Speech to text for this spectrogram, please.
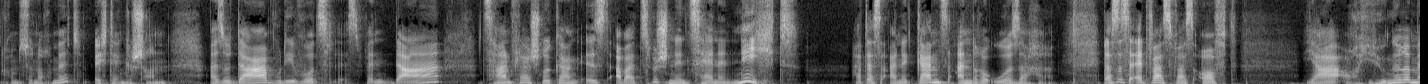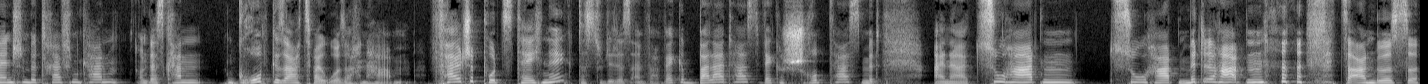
Kommst du noch mit? Ich denke schon. Also da, wo die Wurzel ist. Wenn da Zahnfleischrückgang ist, aber zwischen den Zähnen nicht, hat das eine ganz andere Ursache. Das ist etwas, was oft ja auch jüngere Menschen betreffen kann. Und das kann grob gesagt zwei Ursachen haben. Falsche Putztechnik, dass du dir das einfach weggeballert hast, weggeschrubbt hast mit einer zu harten zu harten, mittelharten Zahnbürste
